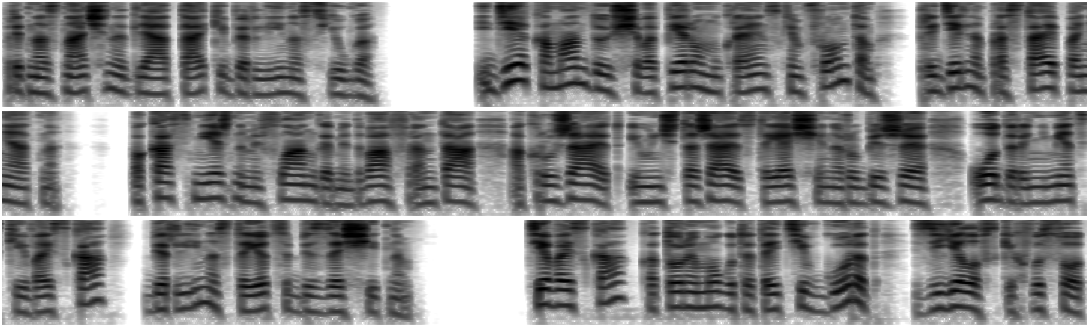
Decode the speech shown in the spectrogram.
предназначены для атаки Берлина с юга. Идея командующего Первым Украинским фронтом предельно проста и понятна. Пока смежными флангами два фронта окружают и уничтожают стоящие на рубеже Одера немецкие войска, Берлин остается беззащитным. Те войска, которые могут отойти в город Зиеловских высот,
